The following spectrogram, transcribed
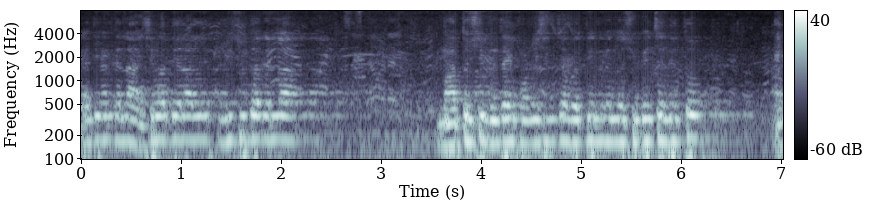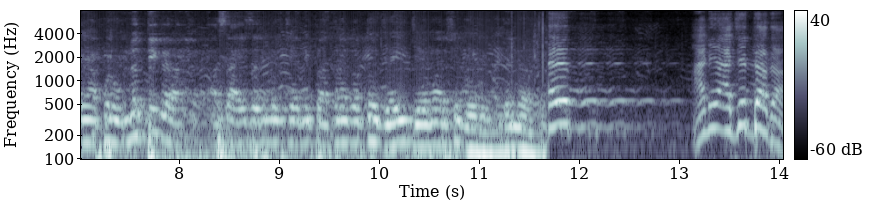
या ठिकाणी त्यांना आशीर्वाद द्यायला आले मी सुद्धा त्यांना मातोश्री गंजाई फाउंडेशनच्या वतीने त्यांना शुभेच्छा देतो आणि आपण उन्नती करा असं आई जन्मची आम्ही प्रार्थना करतो. जय जय महाराष्ट्र जय धन्यवाद. आणि अजित दादा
